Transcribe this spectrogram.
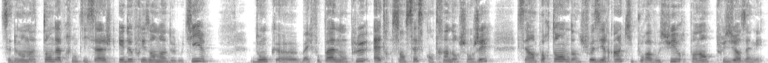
ça demande un temps d'apprentissage et de prise en main de l'outil. Donc euh, bah, il ne faut pas non plus être sans cesse en train d'en changer. C'est important d'en choisir un qui pourra vous suivre pendant plusieurs années.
